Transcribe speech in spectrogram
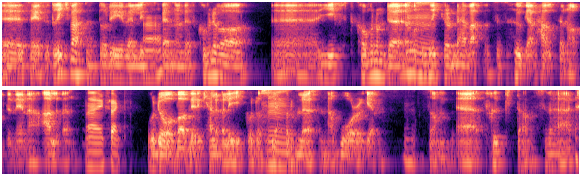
eh, säger så drick vattnet och det är väldigt Ja. spännande. Så kommer det vara eh, gift, kommer de dö och så Mm. dricker de det här vattnet sen så hugger han halsen av den ena alven. Nej, exakt. Och då bara blir det kalabalik och då släpper Mm. de lös den här worgen. Som är fruktansvärd.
